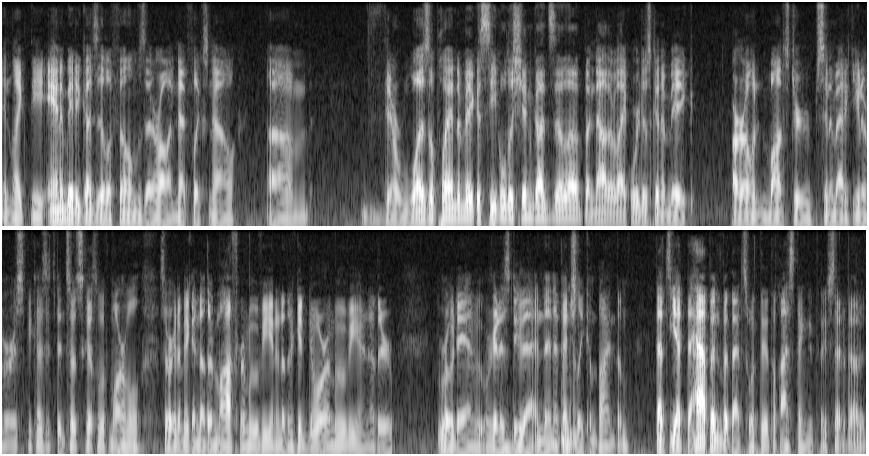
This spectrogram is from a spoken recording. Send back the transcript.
and like the animated Godzilla films that are all on Netflix now. Um, there was a plan to make a sequel to Shin Godzilla, but now they're like, we're just gonna make our own monster cinematic universe because it's been so successful with Marvel. So we're gonna make another Mothra movie and another Ghidorah movie and another Rodan. But we're gonna just do that and then eventually combine them. That's yet to happen, but that's what the, the last thing that they've said about it.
